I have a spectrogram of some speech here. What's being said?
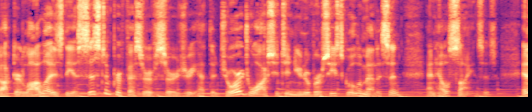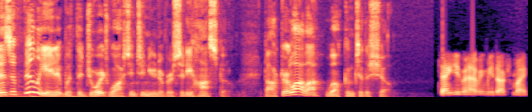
Dr. Lala is the assistant professor of surgery at the George Washington University School of Medicine and Health Sciences and is affiliated with the George Washington University Hospital. Dr. Lala, welcome to the show. Thank you for having me, Dr. Mike.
